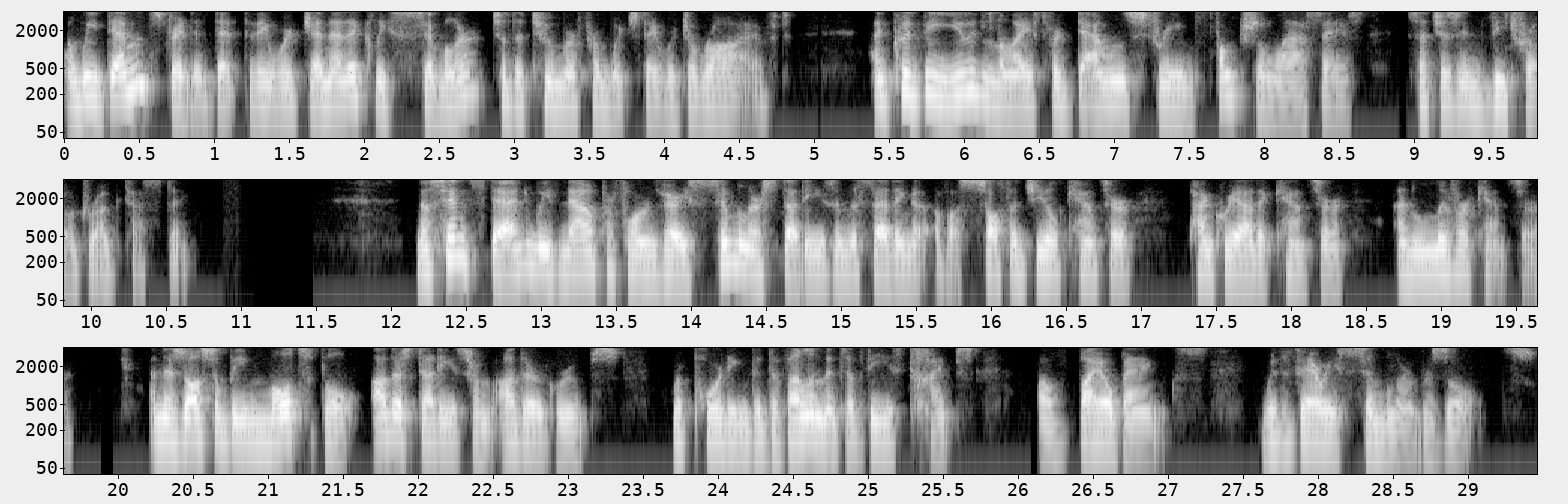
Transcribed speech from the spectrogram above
And we demonstrated that they were genetically similar to the tumor from which they were derived and could be utilized for downstream functional assays, such as in vitro drug testing. Now, since then, we've now performed very similar studies in the setting of esophageal cancer, pancreatic cancer, and liver cancer. And there's also been multiple other studies from other groups reporting the development of these types of biobanks with very similar results.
